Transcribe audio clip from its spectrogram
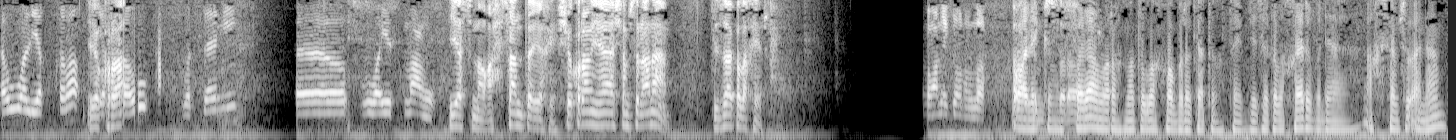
al-awwal yaqra yaqra wa eh, wa yasma'u. Yasma'u. Ahsanta ya akhi. Syukran ya Syamsul Anam. Jazakallah khair. Assalamualaikum warahmatullahi wabarakatuh. warahmatullahi wabarakatuh. Baik, jazakallah khair pada Akh Syamsul Anam.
